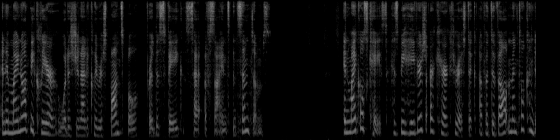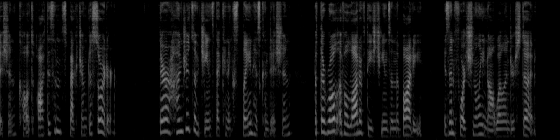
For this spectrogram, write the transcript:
and it might not be clear what is genetically responsible for this vague set of signs and symptoms. In Michael's case, his behaviors are characteristic of a developmental condition called autism spectrum disorder. There are hundreds of genes that can explain his condition, but the role of a lot of these genes in the body is unfortunately not well understood.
